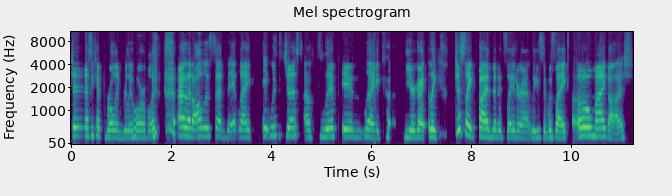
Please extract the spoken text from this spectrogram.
Jesse kept rolling really horribly, and then all of a sudden, it like it was just a flip in like your guy, like just like five minutes later, at least, it was like, "Oh my gosh,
